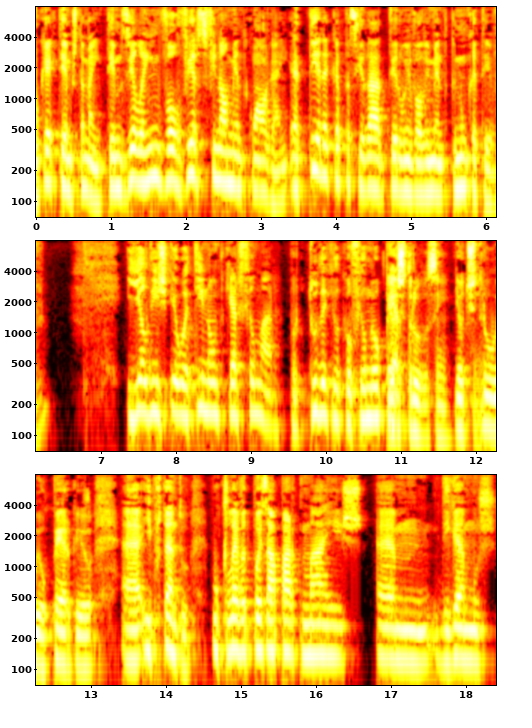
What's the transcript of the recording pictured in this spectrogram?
o que é que temos também? Temos ele a envolver-se finalmente com alguém, a ter a capacidade de ter o envolvimento que nunca teve. E ele diz, eu a ti não te quero filmar, porque tudo aquilo que eu filmo eu Eu perco. destruo, sim. Eu destruo, eu perco, eu... Ah, e portanto, o que leva depois à parte mais, ahm, digamos,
